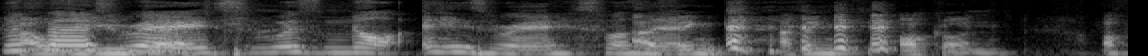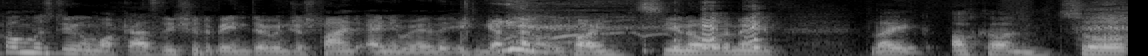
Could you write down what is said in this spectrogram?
The How first do you race get? was not his race, was I it? think I think Ocon Ocon was doing what Gasly should have been doing, just find anywhere that you can get penalty points. You know what I mean? Like Ocon. So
